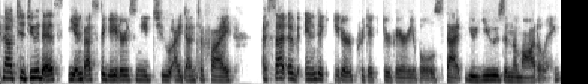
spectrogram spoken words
Now, to do this, the investigators need to identify a set of indicator predictor variables that you use in the modeling.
